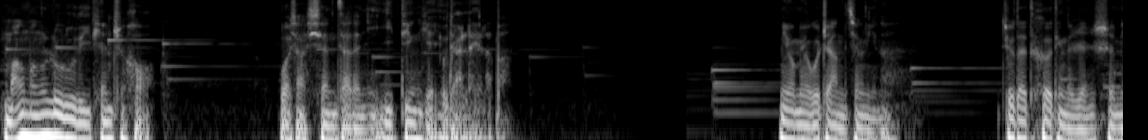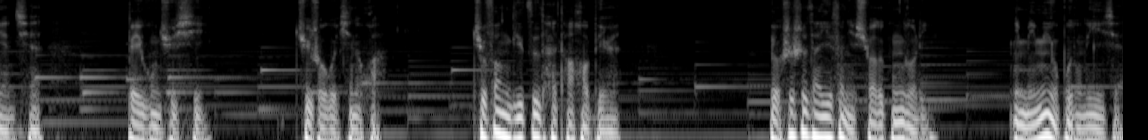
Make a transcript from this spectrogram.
忙忙碌碌的一天之后，我想现在的你一定也有点累了吧？你有没有过这样的经历呢？就在特定的人士面前，卑躬屈膝，去说违心的话，去放低姿态讨好别人。有时是在一份你需要的工作里，你明明有不同的意见，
